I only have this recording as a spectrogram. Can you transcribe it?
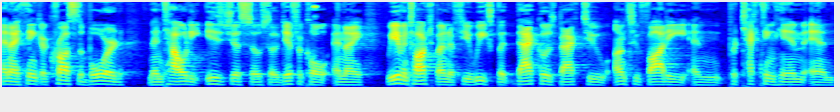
And I think across the board, mentality is just so so difficult. And I we haven't talked about in a few weeks, but that goes back to Ansu Fati and protecting him and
